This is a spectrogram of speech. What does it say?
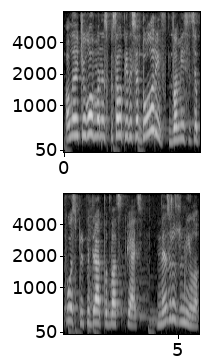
Але чого в мене списали 50 доларів? Два місяці поспіль підряд по 25? Незрозуміло.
